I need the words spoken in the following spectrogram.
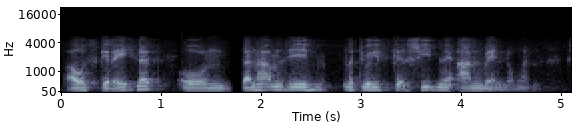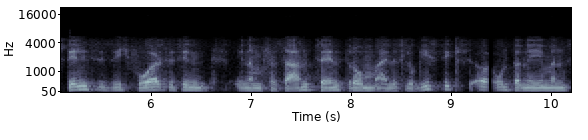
ausgerechnet. Und dann haben Sie natürlich verschiedene Anwendungen. Stellen Sie sich vor, Sie sind in einem Versandzentrum eines Logistikunternehmens,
